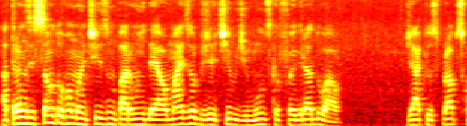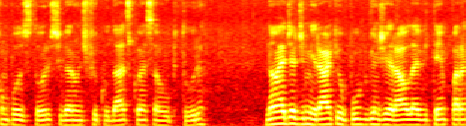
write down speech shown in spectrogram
A transição do romantismo para um ideal mais objetivo de música foi gradual, já que os próprios compositores tiveram dificuldades com essa ruptura. Não é de admirar que o público em geral leve tempo para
